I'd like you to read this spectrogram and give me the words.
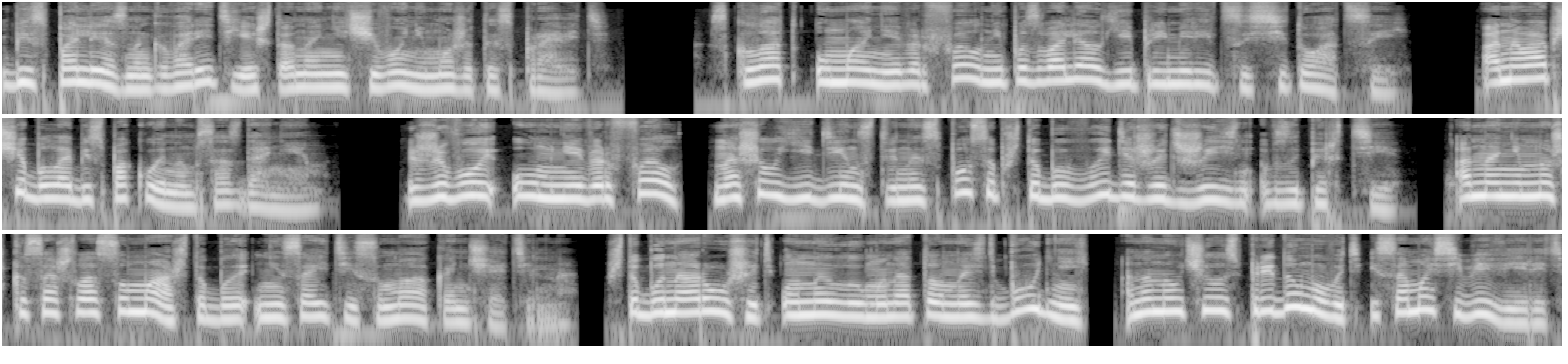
Бесполезно говорить ей, что она ничего не может исправить. Склад ума Неверфелл не позволял ей примириться с ситуацией. Она вообще была беспокойным созданием. Живой ум Неверфелл нашел единственный способ, чтобы выдержать жизнь в заперти. Она немножко сошла с ума, чтобы не сойти с ума окончательно. Чтобы нарушить унылую монотонность будней, она научилась придумывать и сама себе верить,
